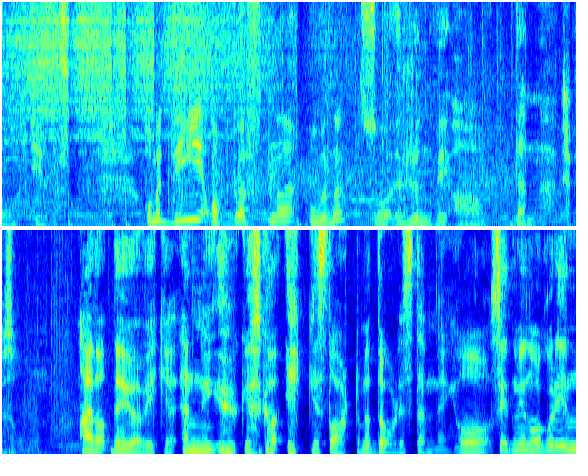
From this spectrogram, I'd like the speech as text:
og irritasjon. Og med de oppløftende ordene så runder vi av denne episoden. Nei da, det gjør vi ikke. En ny uke skal ikke starte med dårlig stemning. Og siden vi nå går inn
